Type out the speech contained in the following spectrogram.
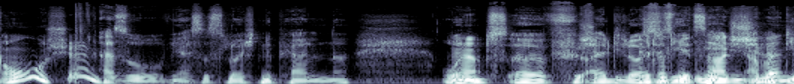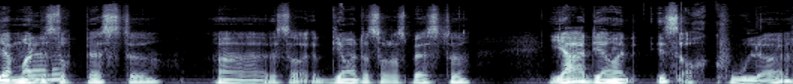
Oh, schön. Also, wie heißt es? Leuchtende Perle, ne? Und äh, für all die ist Leute, die jetzt sagen, aber Diamant ist Perle? doch Beste. Äh, ist, doch- Diamant ist doch das Beste. Ja, Diamant ist auch cooler.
